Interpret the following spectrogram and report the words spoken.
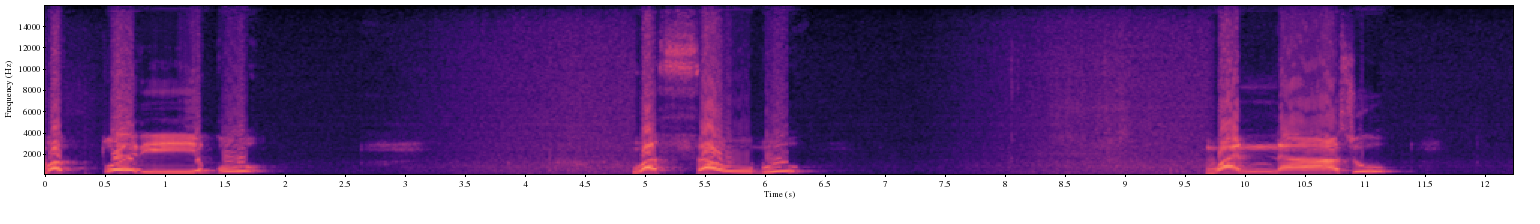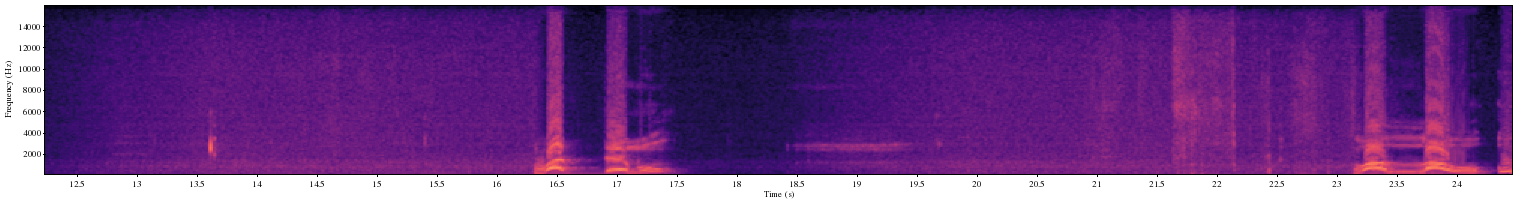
والطريق. والثوب. والناس. والدخول. വദ്ദമു വല്ലൗഉ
